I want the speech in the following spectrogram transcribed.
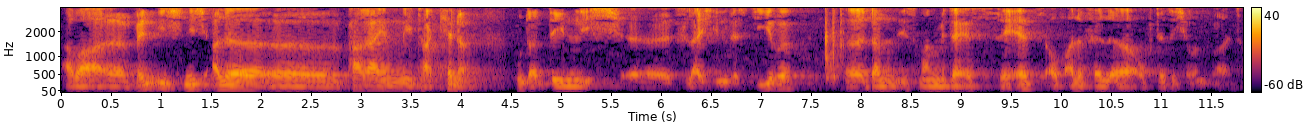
aber äh, wenn ich nicht alle äh, Parameter kenne, unter denen ich äh, vielleicht investiere, äh, dann ist man mit der SCS auf alle Fälle auf der sicheren Seite.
